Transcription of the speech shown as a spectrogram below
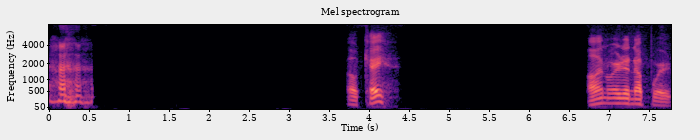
Okay. Onward and upward.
